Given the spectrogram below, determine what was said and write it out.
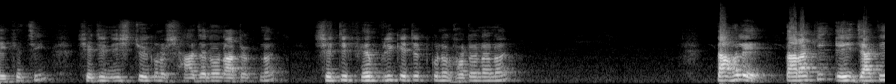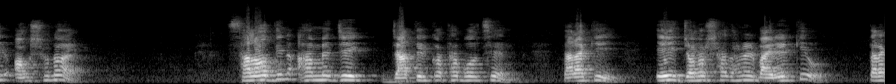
দেখেছি, সেটি নিশ্চয়ই কোনো সাজানো নাটক নয়, সেটি ফেব্রিকেটেড কোনো ঘটনা নয়। তাহলে তারা কি এই জাতির অংশ নয়? সালাউদ্দিন আহমেদ যে জাতির কথা বলছেন, তারা কি এই জনসাধারণের বাইরের কেউ? তারা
